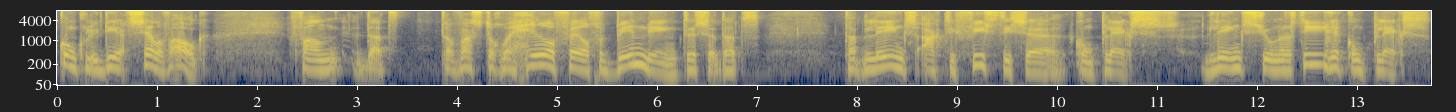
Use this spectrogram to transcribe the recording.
concludeert zelf ook... van dat er was toch wel heel veel verbinding... tussen dat, dat links-activistische complex... links-journalistieke complex...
